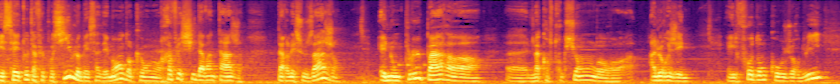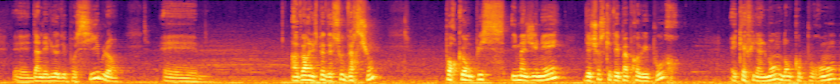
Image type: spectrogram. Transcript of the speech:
Et c'est tout à fait possible, mais ça demande qu'on réfléchit davantage par les usages et non plus par euh, euh, la construction euh, à l'origine. Et il faut donc aujourd'hui, dans les lieux du possible, avoir une espèce de subversion pour qu'on puisse imaginer des choses qui n'étaient pas prévues pour et que finalement donc pourront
